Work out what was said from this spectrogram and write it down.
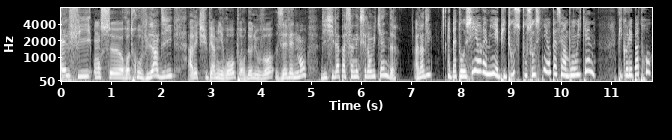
Elfie, on se retrouve lundi avec Super Miro pour de nouveaux événements. D'ici là, passe un excellent week-end. À lundi. Et bah toi aussi, hein, Rémi, et puis tous, tous aussi, hein, passez un bon week-end. Picolez pas trop.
